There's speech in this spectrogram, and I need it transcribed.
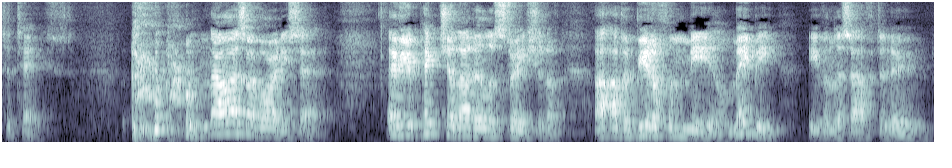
to taste. now, as I've already said, if you picture that illustration of, uh, of a beautiful meal, maybe even this afternoon,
